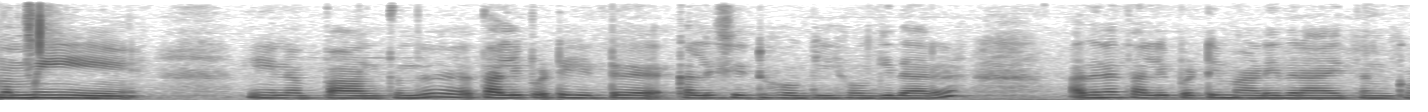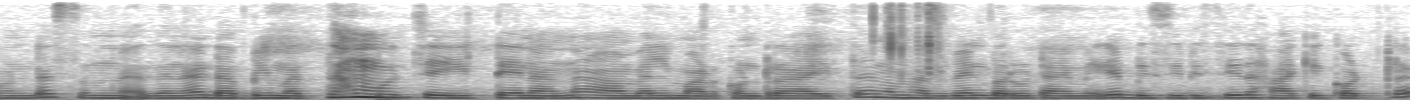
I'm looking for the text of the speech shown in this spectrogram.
ಮಮ್ಮಿ ಏನಪ್ಪ ಅಂತಂದ್ರೆ ತಾಲಿಪಟ್ಟಿ ಹಿಟ್ಟು ಕಲಿಸಿಟ್ಟು ಹೋಗಿ ಹೋಗಿದ್ದಾರೆ ಅದನ್ನು ತಾಲಿಪಟ್ಟಿ ಮಾಡಿದ್ರೆ ಆಯ್ತು ಅಂದ್ಕೊಂಡು ಸುಮ್ಮನೆ ಅದನ್ನು ಡಬ್ಬಿ ಮತ್ತು ಮುಚ್ಚಿ ಇಟ್ಟೆ ನಾನು. ಆಮೇಲೆ ಮಾಡ್ಕೊಂಡ್ರೆ ಆಯ್ತು. ನಮ್ಮ ಹಸ್ಬೆಂಡ್ ಬರೋ ಟೈಮಿಗೆ ಬಿಸಿ ಬಿಸಿದು ಹಾಕಿ ಕೊಟ್ಟರೆ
